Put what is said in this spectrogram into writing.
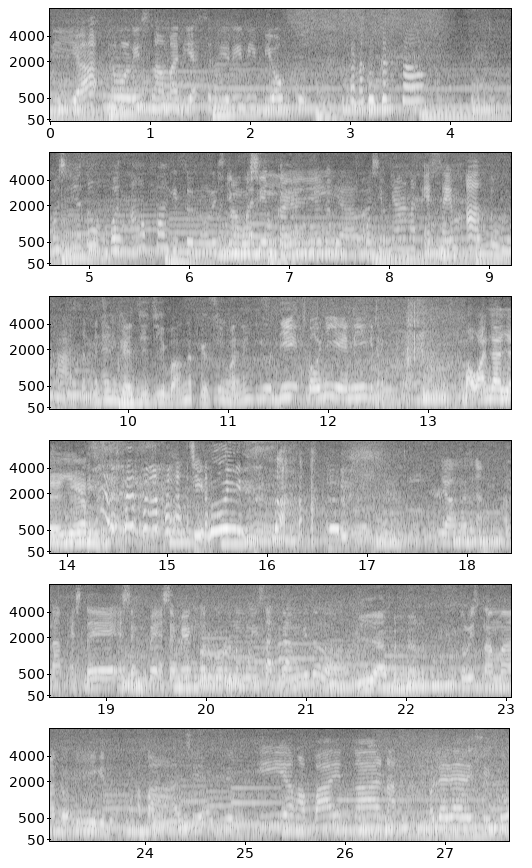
dia nulis nama dia sendiri di bioku. Kan aku kesel. Maksudnya tuh buat apa gitu nulis nama musim dia? kayaknya kan. iya musimnya anak SMA tuh kak sebenarnya. Kayak jijik banget gak sih mana Yudi baunya Yeni gitu. Bawahnya yeyen. Cihuy yang anak SD SMP SMP yang baru-baru nemu Instagram gitu loh iya bener tulis nama doi gitu apaan sih anjir Iya ngapain kan? Nah udah dari situ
